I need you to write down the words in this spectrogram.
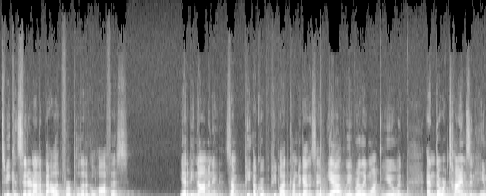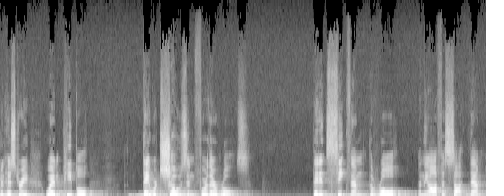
to be considered on a ballot for a political office. You had to be nominated. Some, a group of people had to come together and say, Yeah, we really want you. And, and there were times in human history when people, they were chosen for their roles. They didn't seek them, the role and the office sought them.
